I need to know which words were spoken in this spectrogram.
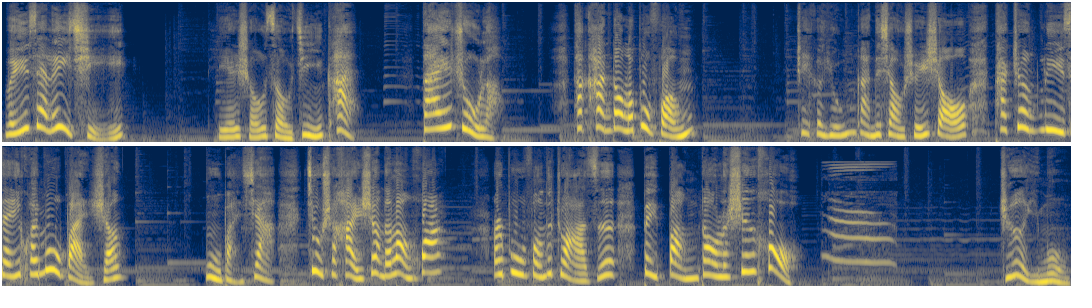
围在了一起，铁手走近一看，呆住了。他看到了布冯，这个勇敢的小水手，他正立在一块木板上，木板下就是海上的浪花，而布冯的爪子被绑到了身后。这一幕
